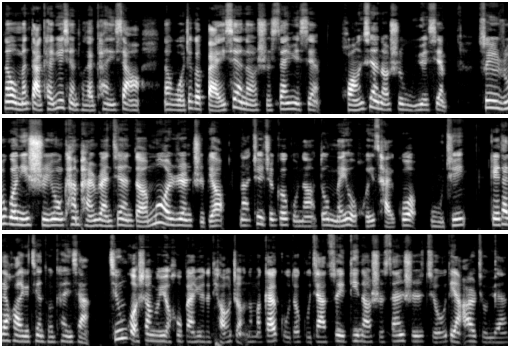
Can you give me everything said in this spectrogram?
那我们打开月线图来看一下啊。那我这个白线呢是三月线，黄线呢是五月线。所以，如果你使用看盘软件的默认指标，那这只个股呢都没有回踩过五均。给大家画了一个箭头，看一下，经过上个月后半月的调整，那么该股的股价最低呢是三十九点二九元，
